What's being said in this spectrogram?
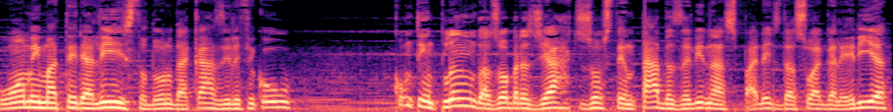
O homem materialista, o dono da casa, ele ficou contemplando as obras de artes ostentadas ali nas paredes da sua galeria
